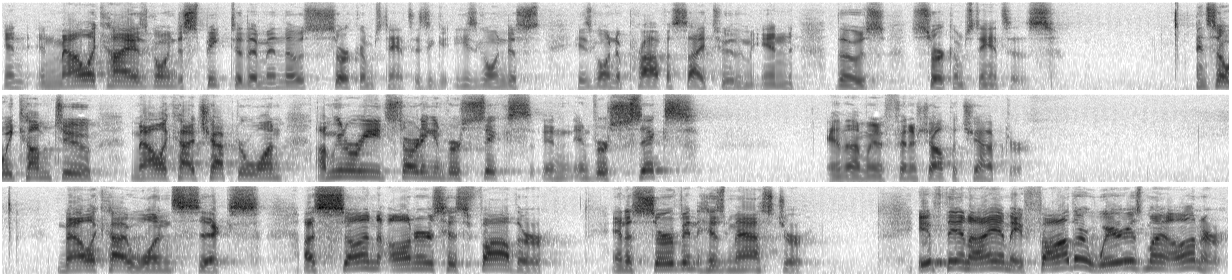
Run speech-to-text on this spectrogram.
And, and Malachi is going to speak to them in those circumstances. He, he's, going to, he's going to prophesy to them in those circumstances. And so we come to Malachi chapter 1. I'm going to read starting in verse 6, in, in verse 6, and then I'm going to finish out the chapter. Malachi 1 6. A son honors his father, and a servant his master. If then I am a father, where is my honor?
